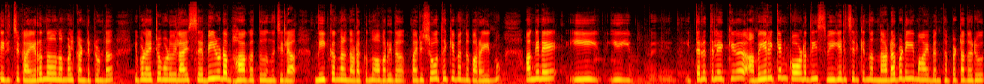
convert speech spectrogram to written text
തിരിച്ച് കയറുന്നത് നമ്മൾ കണ്ടിട്ടുണ്ട്. ഇപ്പോൾ ഏറ്റവും ഒടുവിലായി സെബിയുടെ ഭാഗത്തു നിന്ന് ചില നീക്കങ്ങൾ നടക്കുന്നു. അവർ ഇത് പരിശോധിക്കുമെന്ന് പറയുന്നു. അങ്ങനെ ഈ ഈ ഇത്തരത്തിലേക്ക് അമേരിക്കൻ കോടതി സ്വീകരിച്ചിരിക്കുന്ന നടപടിയുമായി ബന്ധപ്പെട്ടതൊരു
